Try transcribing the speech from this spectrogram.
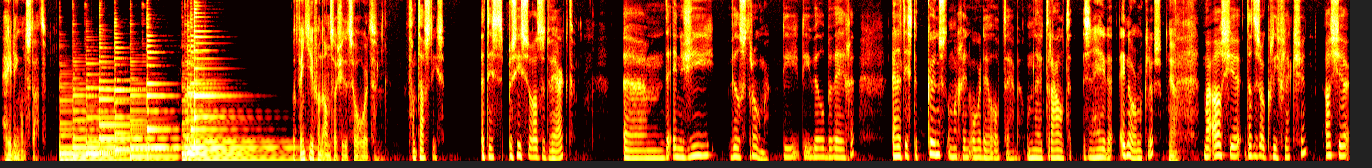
heling ontstaat. Vind je van Ans als je dit zo hoort? Fantastisch. Het is precies zoals het werkt. Ehm, de energie wil stromen, die, die wil bewegen. En het is de kunst om er geen oordeel op te hebben. Om neutraal te. is een hele enorme klus. Ja. Maar als je, dat is ook reflection. Als je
